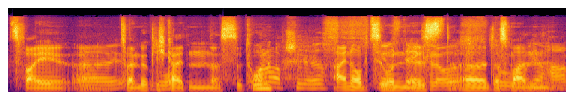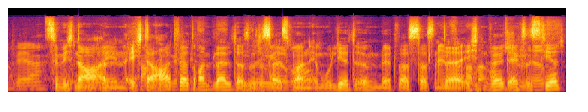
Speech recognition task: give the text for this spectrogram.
zwei, äh, zwei Möglichkeiten, das zu tun. Eine Option ist, äh, dass man ziemlich nah an echter Hardware dran bleibt. Also das heißt, man emuliert irgendetwas, das in der echten Welt existiert.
